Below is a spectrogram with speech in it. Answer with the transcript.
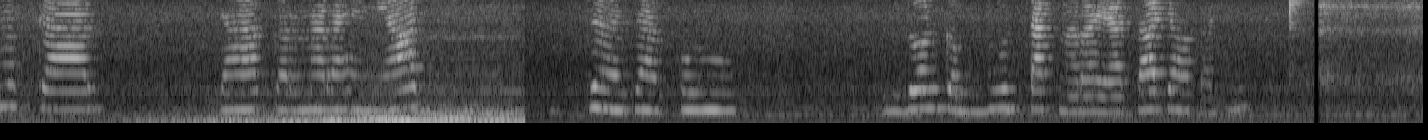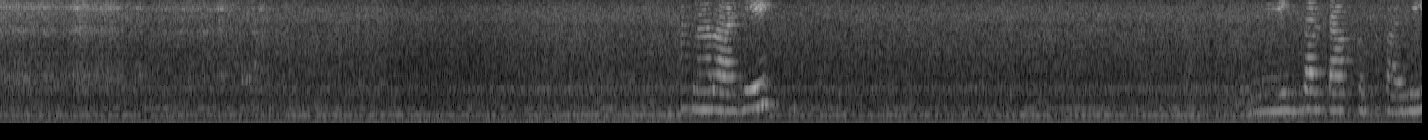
नमस्कार. चहा करणार आहे मी आज. चहा चहा करू. मी दोन कप दूध टाकणार आहे आता चहासाठी. टाकणार आहे. आणि एकदा टाकत आहे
